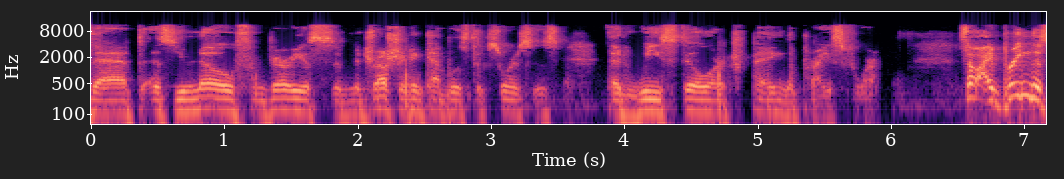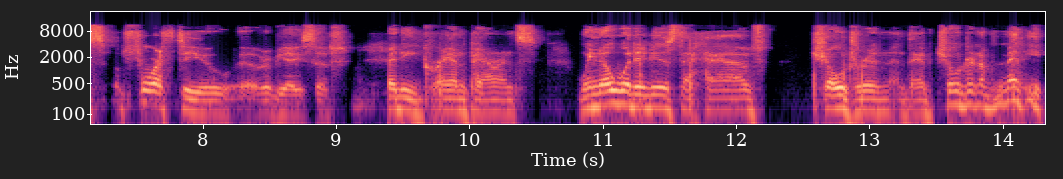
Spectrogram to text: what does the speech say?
that, as you know from various midrashic and kabbalistic sources, that we still are paying the price for. So I bring this forth to you, uh, Rabbi Yosef, many grandparents. We know what it is to have children, and they have children of many,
